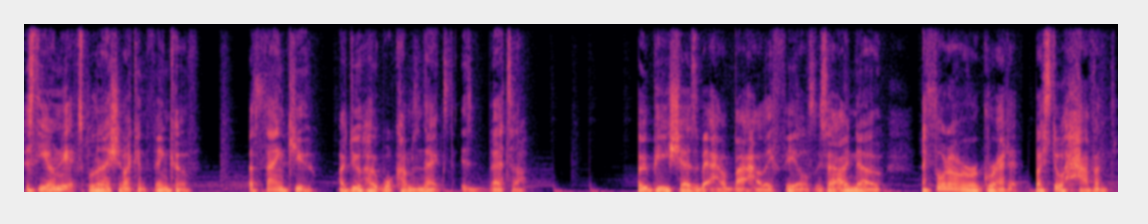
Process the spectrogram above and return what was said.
It's the only explanation I can think of. But thank you. I do hope what comes next is better. OP shares a bit about how they feel. They say, I know. I thought I would regret it, but I still haven't.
